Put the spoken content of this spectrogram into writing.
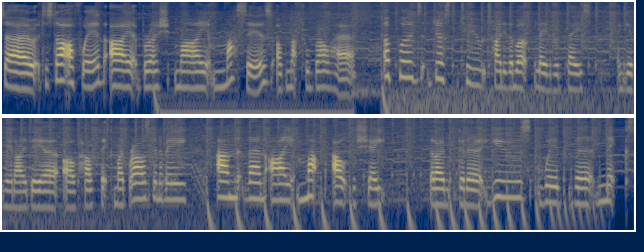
So, to start off with, I brush my masses of natural brow hair upwards just to tidy them up, lay them in place, and give me an idea of how thick my brow is going to be. And then I map out the shape that I'm going to use with the NYX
